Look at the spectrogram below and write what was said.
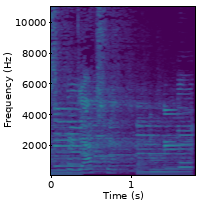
Production.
